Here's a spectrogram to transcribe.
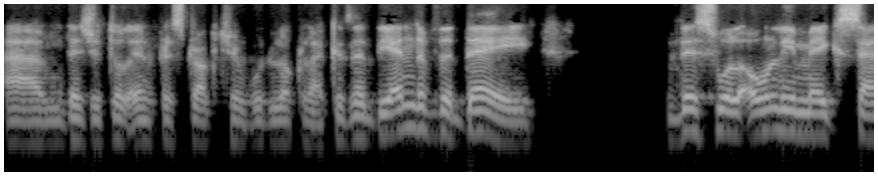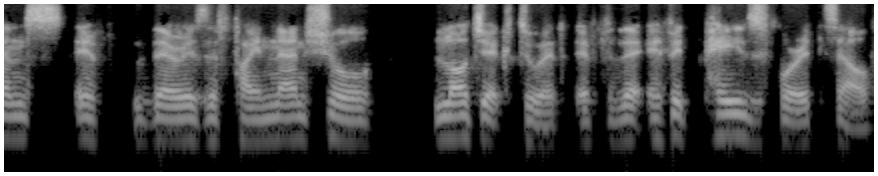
um, digital infrastructure would look like. Because at the end of the day this will only make sense if there is a financial logic to it if the, if it pays for itself.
